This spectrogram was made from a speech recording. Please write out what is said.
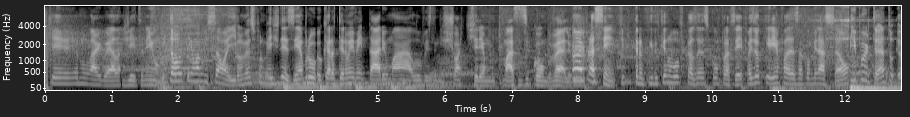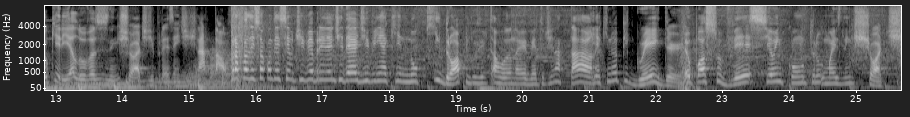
porque eu não largo ela de jeito nenhum. Então eu tenho uma missão aí. Pelo menos pro mês de dezembro, eu quero ter no inventário uma luva slingshot. Seria muito massa esse combo, velho. Não é pra sempre. Fique tranquilo que eu não vou ficar usando esse combo pra sempre. Mas eu queria fazer essa combinação. E, portanto, eu queria luvas slingshot de presente de Natal. Pra fazer isso acontecer, eu tive a brilhante ideia de vir aqui no Keydrop. Inclusive, tá rolando aí um evento de Natal. E aqui no Upgrader, eu posso ver se eu encontro uma slingshot.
